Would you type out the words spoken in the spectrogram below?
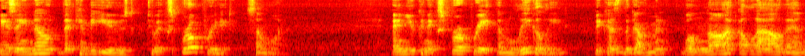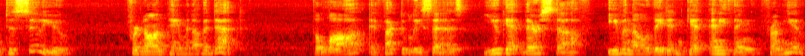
is a note that can be used to expropriate someone and you can expropriate them legally because the government will not allow them to sue you for non-payment of a debt. The law effectively says you get their stuff even though they didn't get anything from you.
